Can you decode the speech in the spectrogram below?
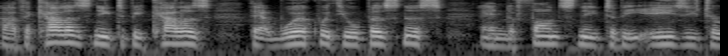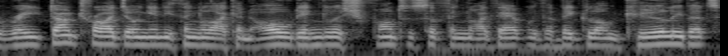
uh, the colors need to be colors that work with your business and the fonts need to be easy to read. Don't try doing anything like an old English font or something like that with the big long curly bits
